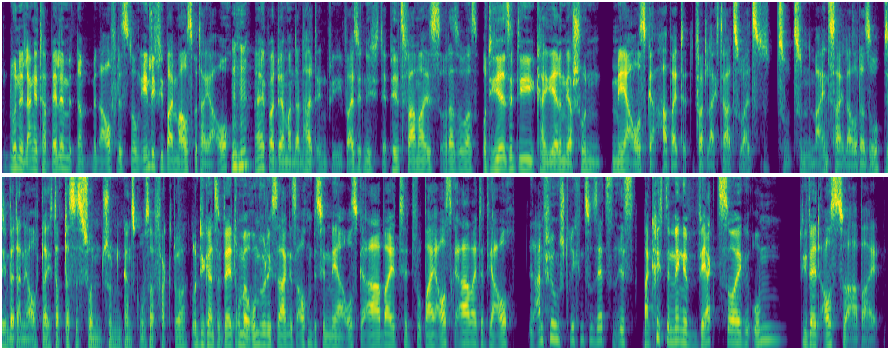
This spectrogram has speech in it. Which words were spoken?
nur eine lange Tabelle mit einer, mit einer Auflistung, ähnlich wie beim Mausritter ja auch, mhm. ne, bei der man dann halt irgendwie, weiß ich nicht, der Pilzfarmer ist oder sowas. Und hier sind die Karrieren ja schon mehr ausgearbeitet im Vergleich dazu als zu, zu einem Einzeiler oder so. Sehen wir dann ja auch gleich. Ich glaube, das ist schon, schon ein ganz großer Faktor. Und die ganze Welt drumherum, würde ich sagen, ist auch ein bisschen mehr ausgearbeitet, wobei ausgearbeitet ja auch in Anführungsstrichen zu setzen ist, man kriegt eine Menge Werkzeuge, um die Welt auszuarbeiten.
